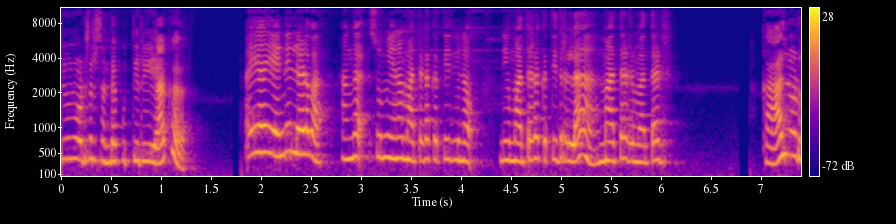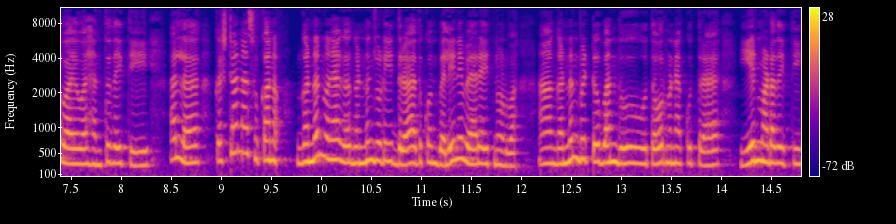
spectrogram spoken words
ನೀವು ನೋಡಿದ್ರೆ ಸಂಡೆ ಕೂತೀರಿ. ಯಾಕ? ಅಯ್ಯ ಏನಿಲ್ಲ ಹೇಳವ ಹಂಗ ಸುಮ್ಮನೆ ಮಾತಾಡಕತ್ತಿದ್ವಿ ನಾವು. ನೀವು ಮಾತಾಡಕತ್ತಿದ್ರಲ್ಲ? ಮಾತಾಡ್ರಿ ಮಾತಾಡ್ರಿ. ಕಾಲ್ ನೋಡುವ ಇವ ಎಂಥದೈತಿ? ಅಲ್ಲ ಕಷ್ಟನ ಸುಖನ? ಗಂಡನ ಮನ್ಯಾಗ ಗಂಡನ ಜೋಡಿ ಇದ್ರೆ ಅದಕ್ಕೊಂದು ಬೆಲೆನೇ ಬೇರೆ ಐತಿ ನೋಡುವ. ಆ ಗಂಡನ ಬಿಟ್ಟು ಬಂದು ತವ್ರ ಮನ್ಯಾಗ ಕೂತ್ರ ಏನು ಮಾಡೋದೈತಿ?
